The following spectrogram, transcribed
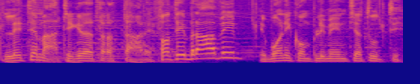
le tematiche da trattare. Fate i bravi e buoni complimenti a tutti.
